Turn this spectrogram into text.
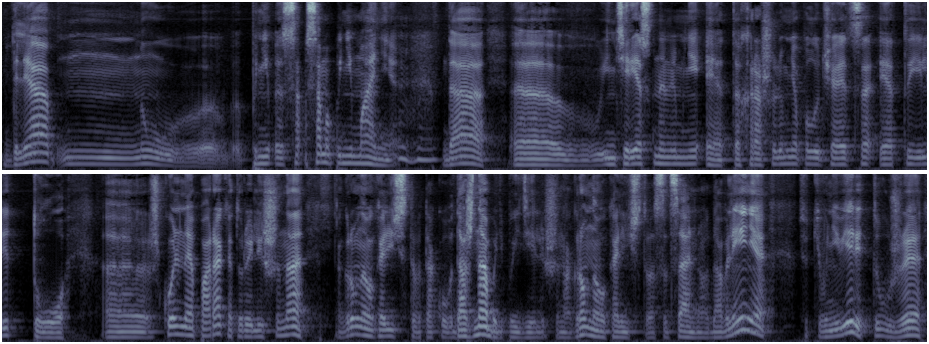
для, ну, э, са- самопонимания. Мгм. Да, э, интересно ли мне это, хорошо ли у меня получается это или то. Э, школьная пора, которая лишена огромного количества такого, должна быть, по идее, лишена огромного количества социального давления, все-таки в универе ты уже,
